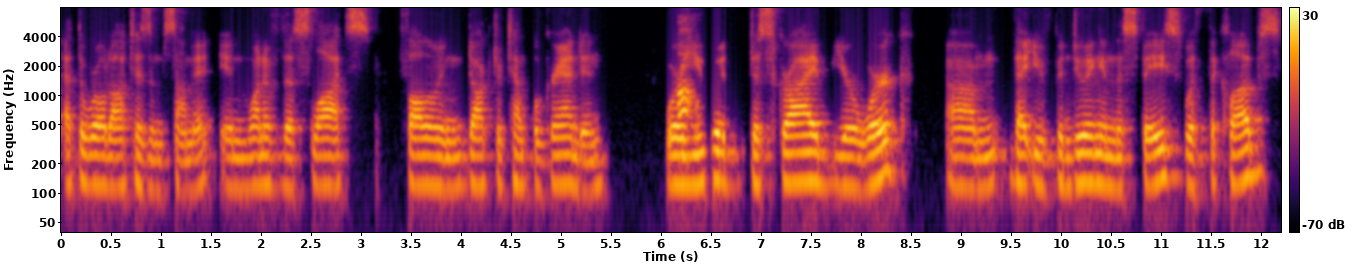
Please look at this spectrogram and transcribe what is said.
at the World Autism Summit in one of the slots following Dr. Temple Grandin, where oh. you would describe your work um, that you've been doing in the space with the clubs.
